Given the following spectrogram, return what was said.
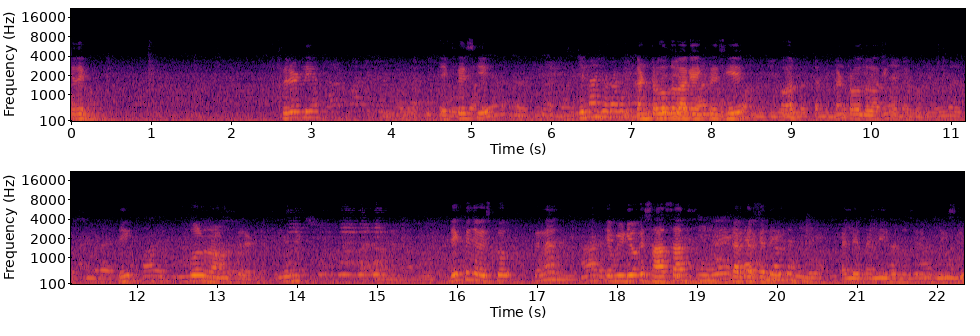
ये देखो। फिलेट लिया। एक फेस ये कंट्रोल दबा के एक फेस ये और कंट्रोल दबा के ठीक? फुल राउंड फिलेट देखते जाओ इसको फिर ना? ये वीडियो के साथ साथ कर करके देख। पहले पहली फिर दूसरी फिर तीसरी।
